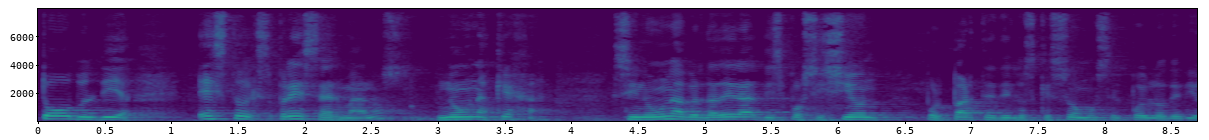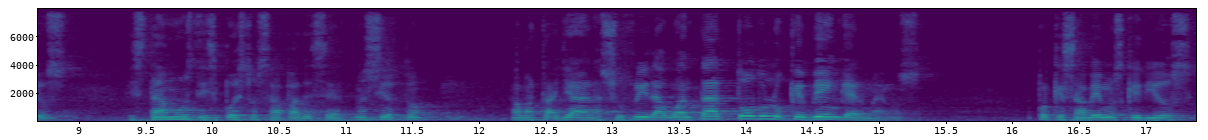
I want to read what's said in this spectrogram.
todo el día. Esto expresa, hermanos, no una queja, sino una verdadera disposición por parte de los que somos el pueblo de Dios. Estamos dispuestos a padecer, ¿no es cierto? A batallar, a sufrir, a aguantar todo lo que venga, hermanos, porque sabemos que Dios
